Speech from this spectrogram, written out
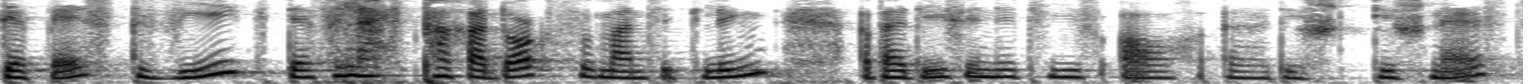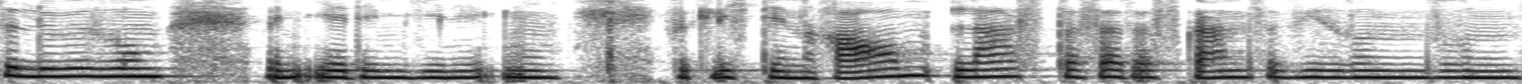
der beste Weg, der vielleicht paradox für manche klingt, aber definitiv auch äh, die, die schnellste Lösung, wenn ihr demjenigen wirklich den Raum lasst, dass er das Ganze wie so ein, so ein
